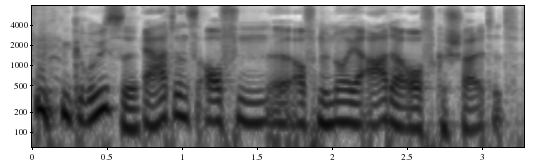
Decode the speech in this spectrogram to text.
Grüße. Er hat uns auf, ein, äh, auf eine neue Ader aufgeschaltet.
